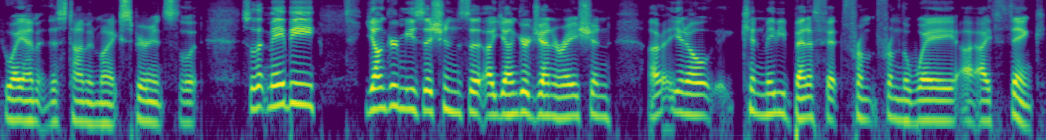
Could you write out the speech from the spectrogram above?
who I am at this time in my experience so that, so that maybe younger musicians, a, a younger generation, uh, you know, can maybe benefit from from the way I, I think.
